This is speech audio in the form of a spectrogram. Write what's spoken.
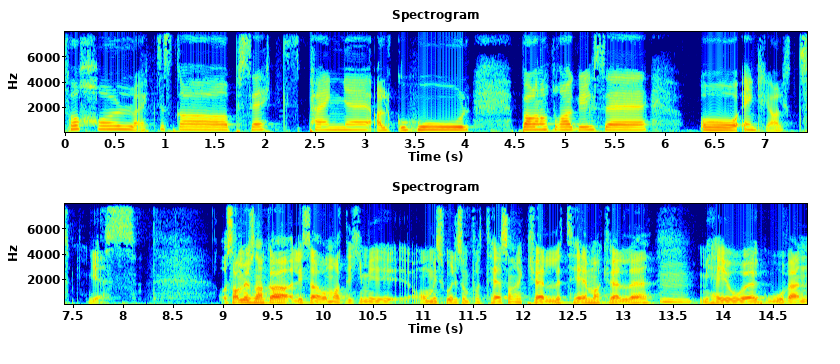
For forhold og ekteskap, sex, penger, alkohol, barneoppdragelse og egentlig alt. Yes. Og så har vi jo snakka liksom, om at ikke vi, om vi skulle liksom få til sånne kvelder, temakvelder. Mm. Vi har jo eh, gode venn,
